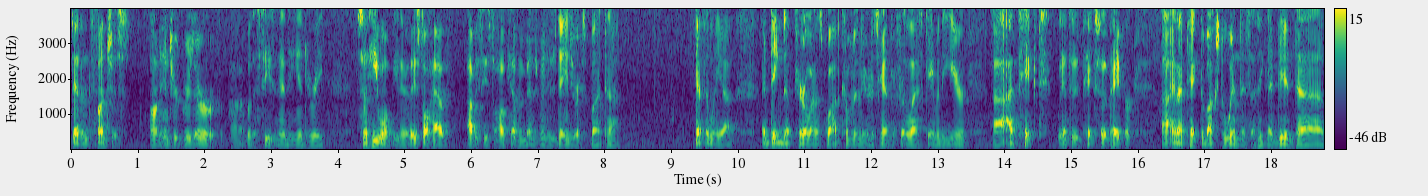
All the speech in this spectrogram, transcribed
Devin Funchess on injured reserve uh, with a season ending injury. So he won't be there. They still have, obviously, still have Kelvin Benjamin, who's dangerous, but uh, definitely a, dinged up Carolina squad coming in here to Tampa for the last game of the year. Uh, I picked, we have to do picks for the paper, uh, and I picked the Bucs to win this. I think I did uh,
